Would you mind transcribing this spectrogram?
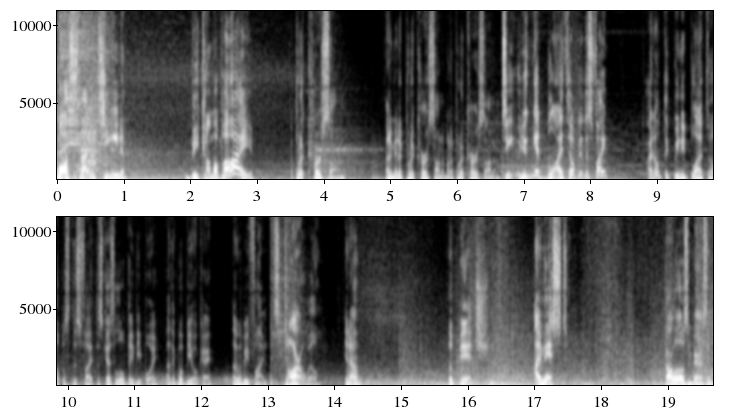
boss 19, become a pie. I put a curse on him. I didn't mean to put a curse on him, but I put a curse on him. See, you can get Blaidd to help you with this fight. I don't think we need Blaidd to help us with this fight. This guy's a little baby boy. I think we'll be okay. I think we'll be fine. It's Darriwil. You know? The bitch. I missed. Well, that was embarrassing.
